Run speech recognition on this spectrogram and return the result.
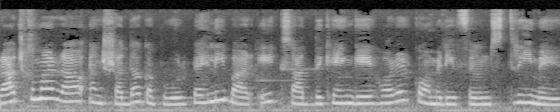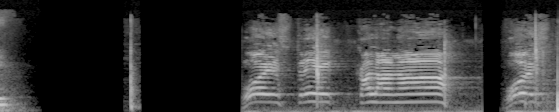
राजकुमार राव एंड श्रद्धा कपूर पहली बार एक साथ दिखेंगे हॉरर कॉमेडी फ़िल्म स्त्री में। वो स्त्री कलाना, वो स्त्री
